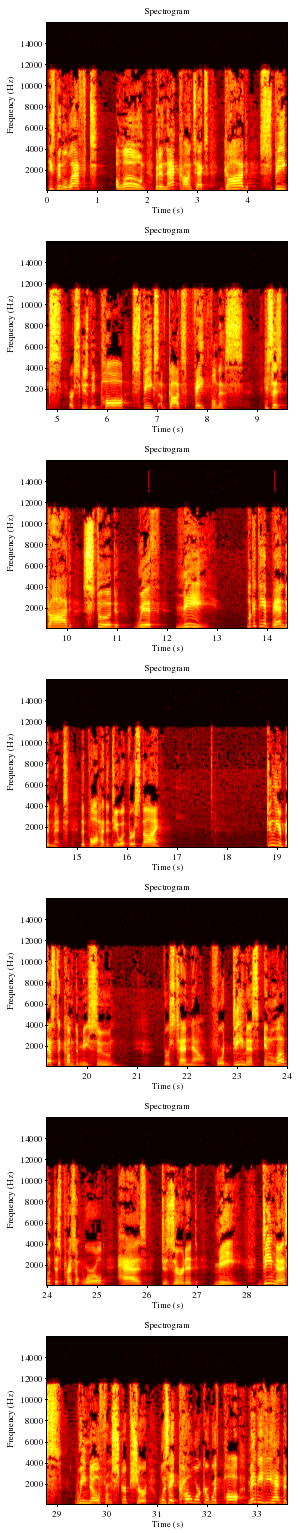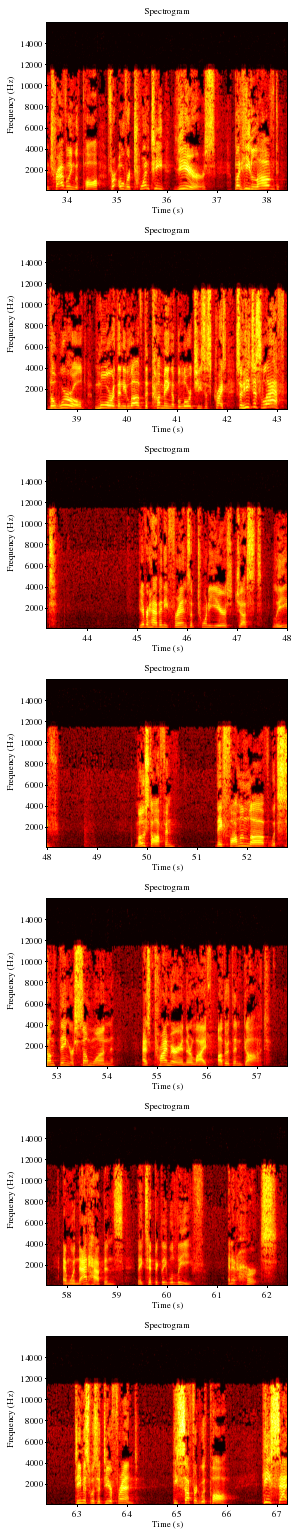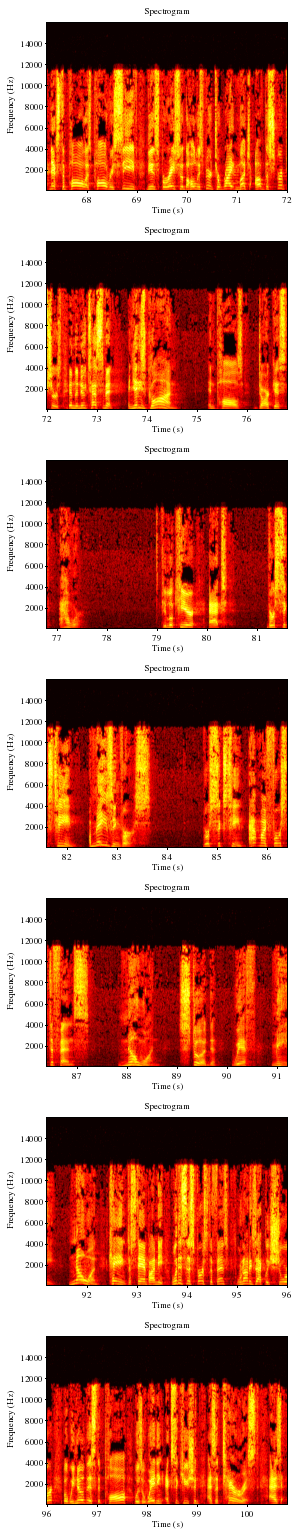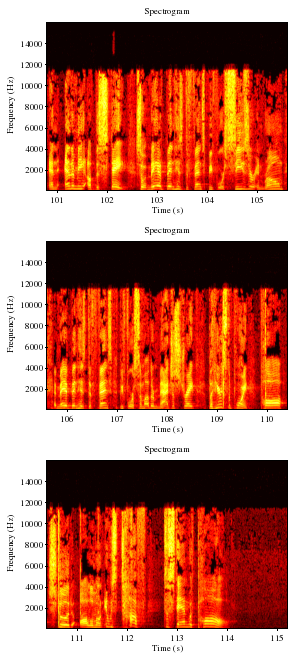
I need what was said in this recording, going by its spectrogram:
He's been left alone. But in that context, God speaks, or excuse me, Paul speaks of God's faithfulness. He says, God stood with me. Look at the abandonment that Paul had to deal with. Verse 9 Do your best to come to me soon. Verse 10 now. For Demas, in love with this present world, has deserted me. Demas, we know from Scripture, was a co worker with Paul. Maybe he had been traveling with Paul for over 20 years, but he loved the world more than he loved the coming of the Lord Jesus Christ. So he just left. You ever have any friends of 20 years just leave? Most often, they fall in love with something or someone as primary in their life other than God. And when that happens, they typically will leave. And it hurts. Demas was a dear friend. He suffered with Paul. He sat next to Paul as Paul received the inspiration of the Holy Spirit to write much of the scriptures in the New Testament. And yet he's gone in Paul's darkest hour. If you look here at verse 16, amazing verse. Verse 16, at my first defense, no one stood with me. No one came to stand by me. What is this first defense? We're not exactly sure, but we know this that Paul was awaiting execution as a terrorist, as an enemy of the state. So it may have been his defense before Caesar in Rome. It may have been his defense before some other magistrate. But here's the point Paul stood all alone. It was tough to stand with Paul.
